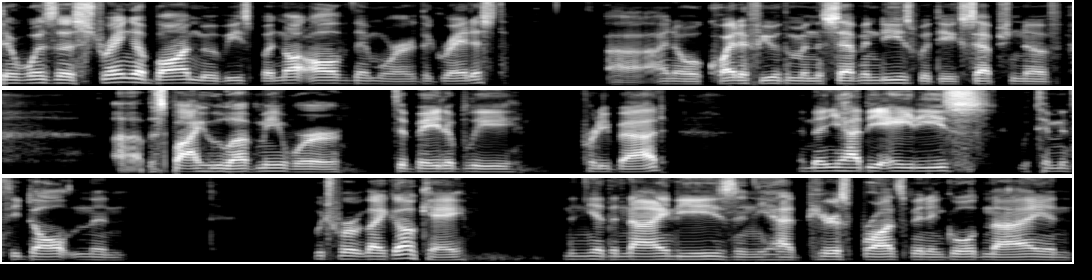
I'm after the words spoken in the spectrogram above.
there was a string of Bond movies, but not all of them were the greatest. Uh, I know quite a few of them in the 70s, with the exception of uh, The Spy Who Loved Me, were debatably pretty bad. And then you had the 80s with Timothy Dalton, and which were like, okay. Then you had the 90s, and you had Pierce Brosnan and Goldeneye, and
